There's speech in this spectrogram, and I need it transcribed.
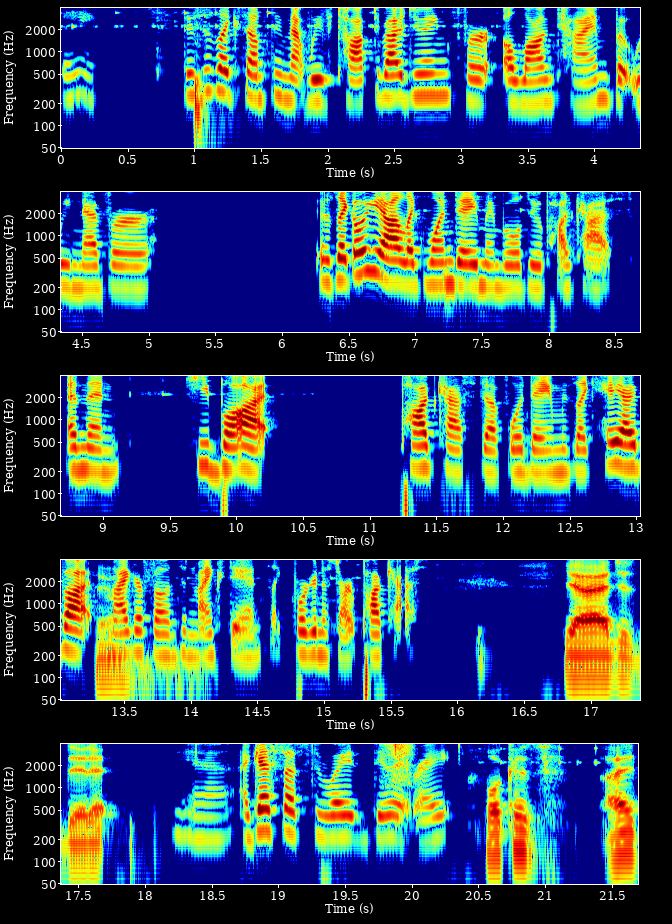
dang. This is like something that we've talked about doing for a long time, but we never. It was like, oh yeah, like one day maybe we'll do a podcast, and then he bought podcast stuff one day and was like, hey, I bought Yeah. microphones and mic stands. Like, we're gonna start a podcast. yeah, I just did it. Yeah, I guess that's the way to do it, right? Well, because I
